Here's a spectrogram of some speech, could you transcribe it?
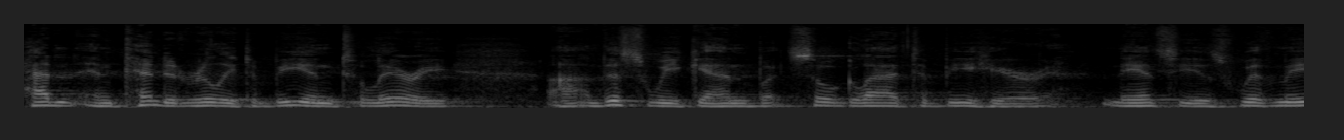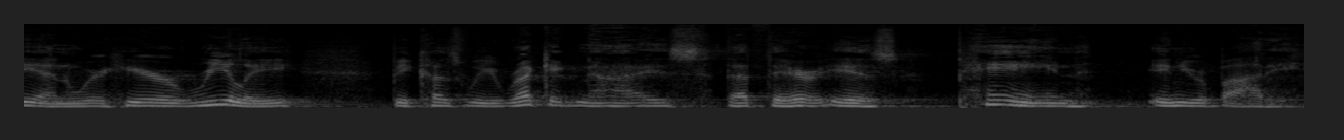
hadn't intended really to be in Tulare uh, this weekend, but so glad to be here. Nancy is with me, and we're here really because we recognize that there is pain in your body.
